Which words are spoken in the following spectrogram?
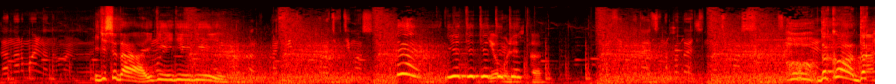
Да нормально, нормально. да. Иди сюда, иди, иди, иди. Против Димаса. Нет, нет, нет, нет, нет. Да как? Да,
